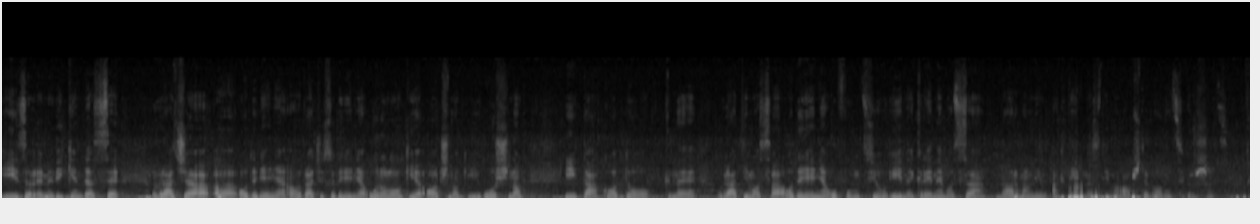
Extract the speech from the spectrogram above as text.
i za vreme vikenda se vraća se odeljenja urologije, očnog i ušnog i tako dok ne vratimo sva odeljenja u funkciju i ne krenemo sa normalnim aktivnostima opšte bolnice Krušovac.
